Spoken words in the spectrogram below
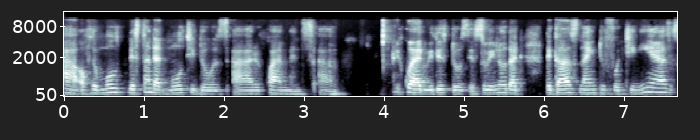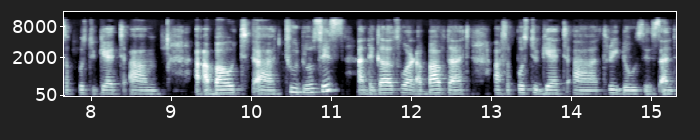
uh, of the, the standard multi-dose requirements um, required with these doses. So we know that the girls 9 to 14 years are supposed to get um, about uh, two doses and the girls who are above that are supposed to get uh, three doses. And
